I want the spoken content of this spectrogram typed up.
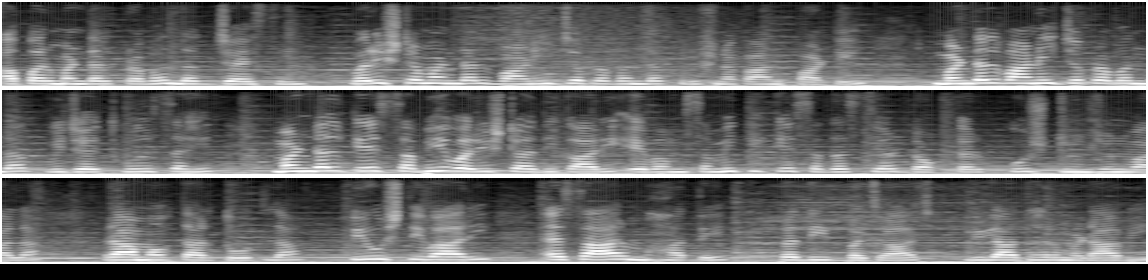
अपर मंडल प्रबंधक जय सिंह वरिष्ठ मंडल वाणिज्य प्रबंधक कृष्णकांत पाटिल, मंडल वाणिज्य प्रबंधक विजय थुल सहित मंडल के सभी वरिष्ठ अधिकारी एवं समिति के सदस्य डॉक्टर कुश Jhunjhunwala, Ram Avatar Totla, Piyush Tiwari, S R Mahate, Pradeep Bajaj, Leeladhar Madavi,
